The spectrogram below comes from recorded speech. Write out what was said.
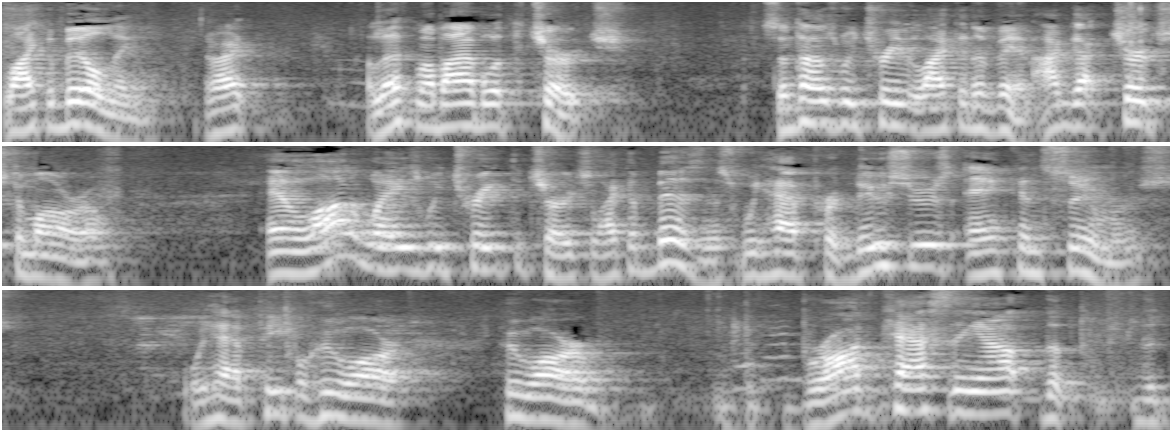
like a building, all right? I left my Bible at the church. Sometimes we treat it like an event. I got church tomorrow. In a lot of ways, we treat the church like a business. We have producers and consumers. We have people who are who are broadcasting out the, the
